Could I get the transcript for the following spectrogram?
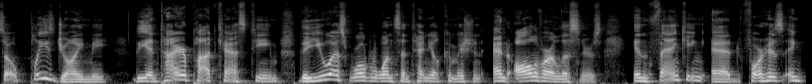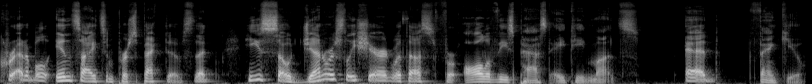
So please join me, the entire podcast team, the U.S. World War I Centennial Commission, and all of our listeners in thanking Ed for his incredible insights and perspectives that he's so generously shared with us for all of these past 18 months. Ed, thank you.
